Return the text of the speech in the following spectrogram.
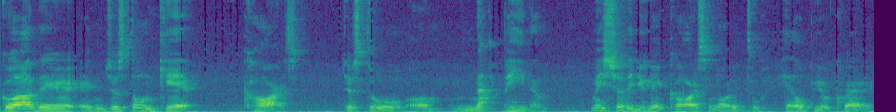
Go out there and just don't get cards just to um, not pay them. Make sure that you get cards in order to help your credit.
